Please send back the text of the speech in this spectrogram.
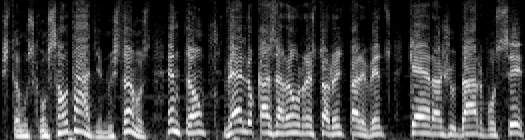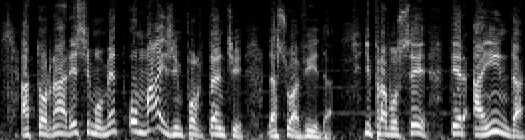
Estamos com saudade, não estamos? Então, Velho Casarão Restaurante para Eventos quer ajudar você a tornar esse momento o mais importante da sua vida. E para você ter ainda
